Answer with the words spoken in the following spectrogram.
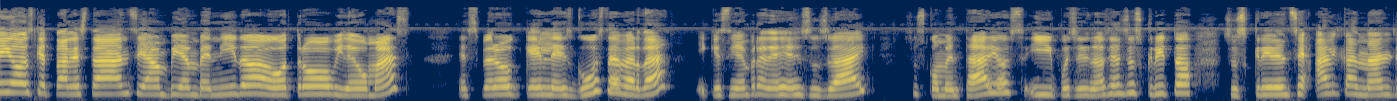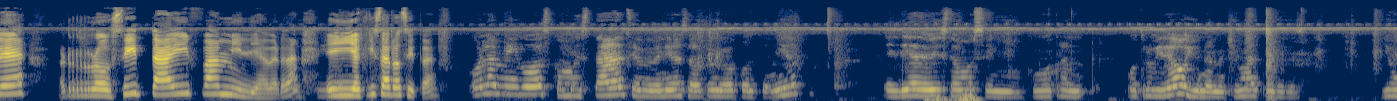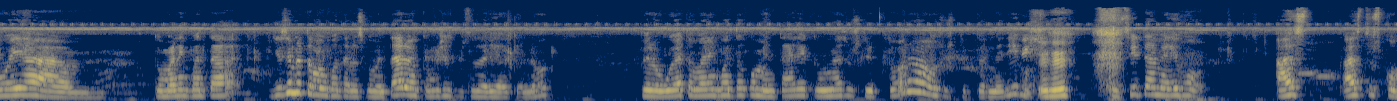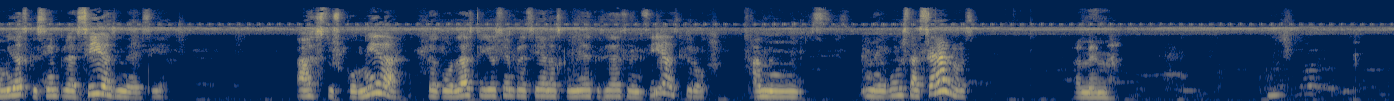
amigos, ¿qué tal están? Sean bienvenidos a otro video más. Espero que les guste, ¿verdad? Y que siempre dejen sus likes, sus comentarios. Y pues si no se han suscrito, suscríbanse al canal de Rosita y Familia, ¿verdad? Y aquí está Rosita. Hola amigos, ¿cómo están? Sean bienvenidos a otro nuevo contenido. El día de hoy estamos en, con otra, otro video y una noche más. Entonces, yo voy a um, tomar en cuenta, yo siempre tomo en cuenta los comentarios, aunque muchas personas dirían que no. Pero voy a tomar en cuenta un comentario que una suscriptora o suscriptor me dijo. Rosita me dijo, haz, haz tus comidas que siempre hacías, me decía. Haz tus comidas. ¿Te acordás que yo siempre hacía las comidas que sean sencillas? Pero a mí me gusta hacerlos. Amén.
